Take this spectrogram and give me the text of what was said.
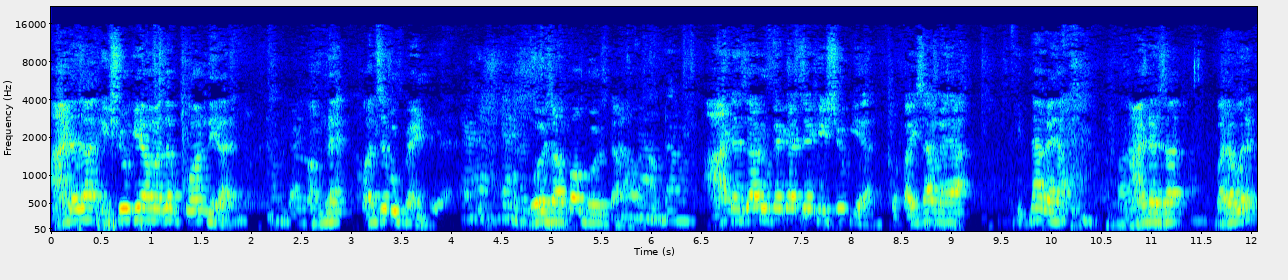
आठ हज़ार इश्यू किया मतलब कौन दिया है? हमने कौन से बुक में एंट्री घोष अप और घोष डाउन आठ हज़ार रुपए का चेक इश्यू किया तो पैसा गया। कितना गया? आठ हज़ार। बराबर है?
